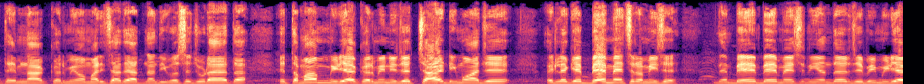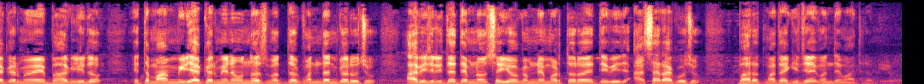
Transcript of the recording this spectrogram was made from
તેમના કર્મીઓ અમારી સાથે આજના દિવસે જોડાયા હતા. એ તમામ મીડિયા કર્મીની જે ચાર ટીમો આજે એટલે કે બે મેચ રમી છે ને બે બે મેચની અંદર જે બી મીડિયાકર્મીઓએ ભાગ લીધો, એ તમામ મીડિયાકર્મીઓને હું નસમતક વંદન કરું છું. આવી જ રીતે તેમનો સહયોગ અમને મળતો રહે તેવી જ આશા રાખું છું. ભારત માતા કી જય, વંદે માતરમ.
